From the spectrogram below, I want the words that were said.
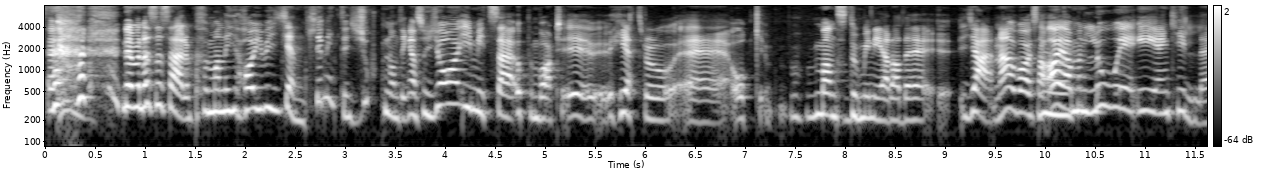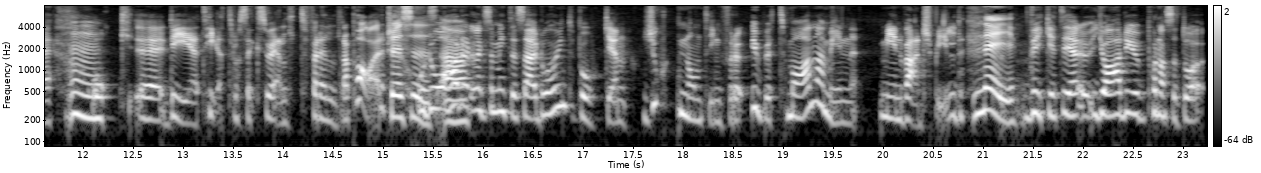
Nej men alltså så här, för man har ju egentligen inte gjort någonting. Alltså jag i mitt så uppenbart eh, hetero eh, och mansdominerade hjärna var ju såhär, mm. ah, ja men Lo är, är en kille mm. och eh, det är ett heterosexuellt föräldrapar. Precis, och då har det liksom inte så här, då har ju inte boken gjort någonting för att utmana min min världsbild. Nej. Vilket jag, jag hade ju på något sätt då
